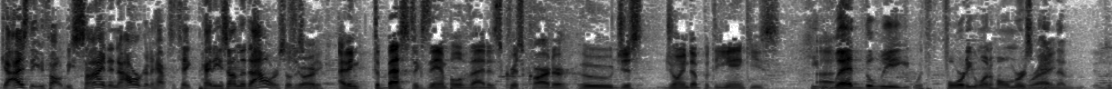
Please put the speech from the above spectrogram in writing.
guys that you thought would be signed, and now we're going to have to take pennies on the dollar, so to speak. I think the best example of that is Chris Carter, who just joined up with the Yankees. He led the league with 41 homers, Right. and the, the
